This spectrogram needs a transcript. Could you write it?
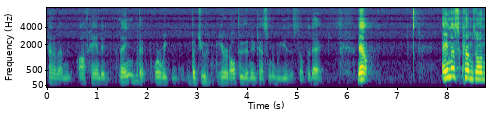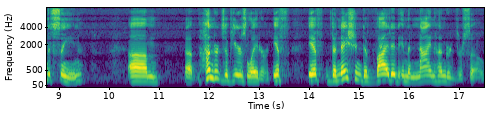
kind of an offhanded thing that where we but you hear it all through the New Testament. We use it still today. Now, Amos comes on the scene um, uh, hundreds of years later. If if the nation divided in the 900s or so,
